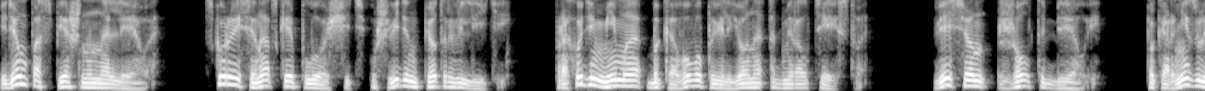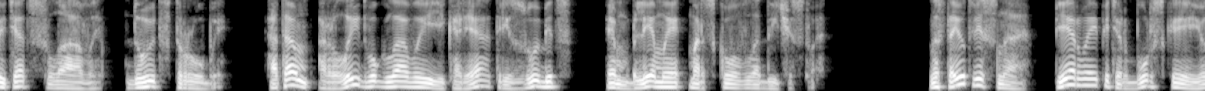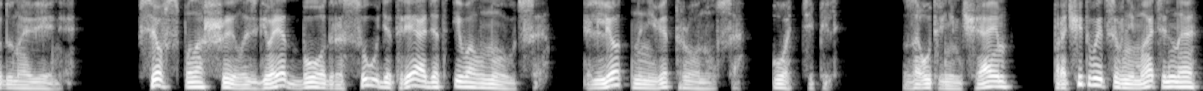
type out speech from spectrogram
Идем поспешно налево. Скоро Сенатская площадь, уж виден Петр Великий. Проходим мимо бокового павильона Адмиралтейства. Весь он желто-белый. По карнизу летят славы, дуют в трубы. А там орлы двуглавые, якоря, трезубец, эмблемы морского владычества. Настает весна, Первое петербургское ее дуновение. Все всполошилось, говорят бодро, судят, рядят и волнуются. Лед на Неве тронулся. Оттепель. За утренним чаем прочитывается внимательно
